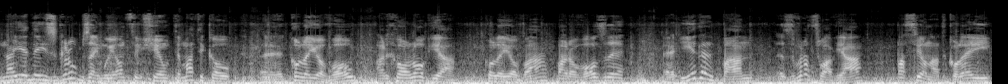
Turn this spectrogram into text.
na jednej z grup zajmujących się tematyką e, kolejową, archeologia kolejowa, parowozy. E, jeden pan z Wrocławia, pasjonat kolei,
